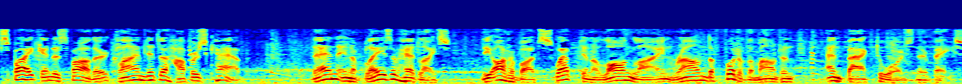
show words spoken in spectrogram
Spike and his father climbed into Huffer's cab. Then, in a blaze of headlights, the Autobots swept in a long line round the foot of the mountain and back towards their base.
